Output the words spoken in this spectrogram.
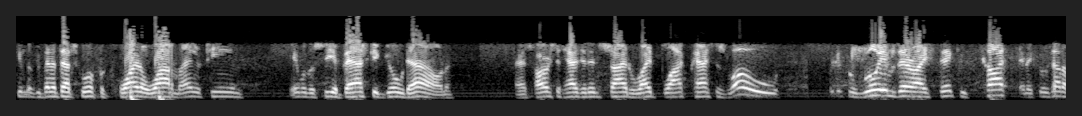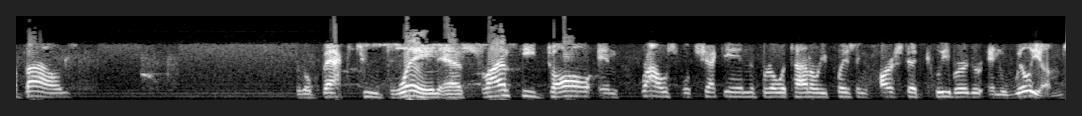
Team have been at that score for quite a while. Neither team able to see a basket go down. As Harstead has it inside, right block passes. Whoa! Looking for Williams there, I think, who's cut, and it goes out of bounds. We'll go back to Blaine as Stronsky, Dahl, and Kraus will check in for Owatonna, replacing Harstead, Kleberger, and Williams.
